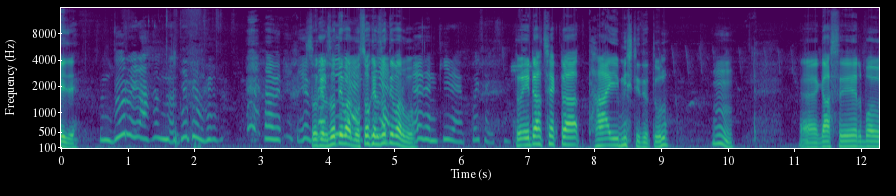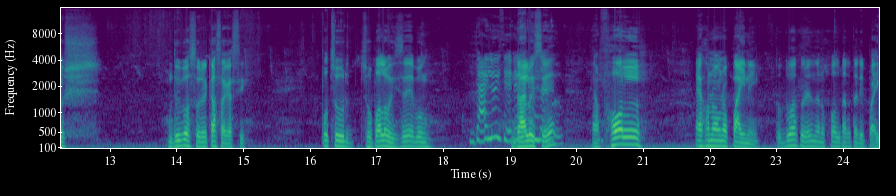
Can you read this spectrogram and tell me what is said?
এই যে। চোখের জ্যোতি পারব চোখের জ্যোতি পারব। তো এটা হচ্ছে একটা থাই মিষ্টি তেঁতুল। হুম। গাছের বয়স দুই বছরের কাছাকাছি। প্রচুর ঝোপালো হয়েছে এবং ডাল হয়েছে ফল এখনও আমরা পাই নাই। তো দোয়া করেন যেন ফল তাড়াতাড়ি পাই।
